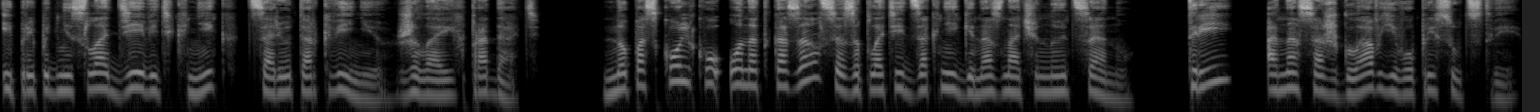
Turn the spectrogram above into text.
и преподнесла девять книг царю Тарквинию, желая их продать. Но поскольку он отказался заплатить за книги назначенную цену, три она сожгла в его присутствии.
